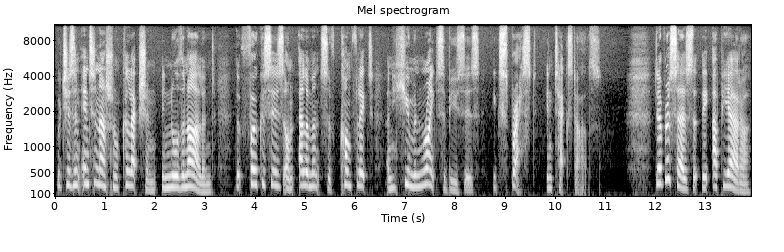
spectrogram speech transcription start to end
which is an international collection in Northern Ireland that focuses on elements of conflict and human rights abuses expressed in textiles. Deborah says that the arpillera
